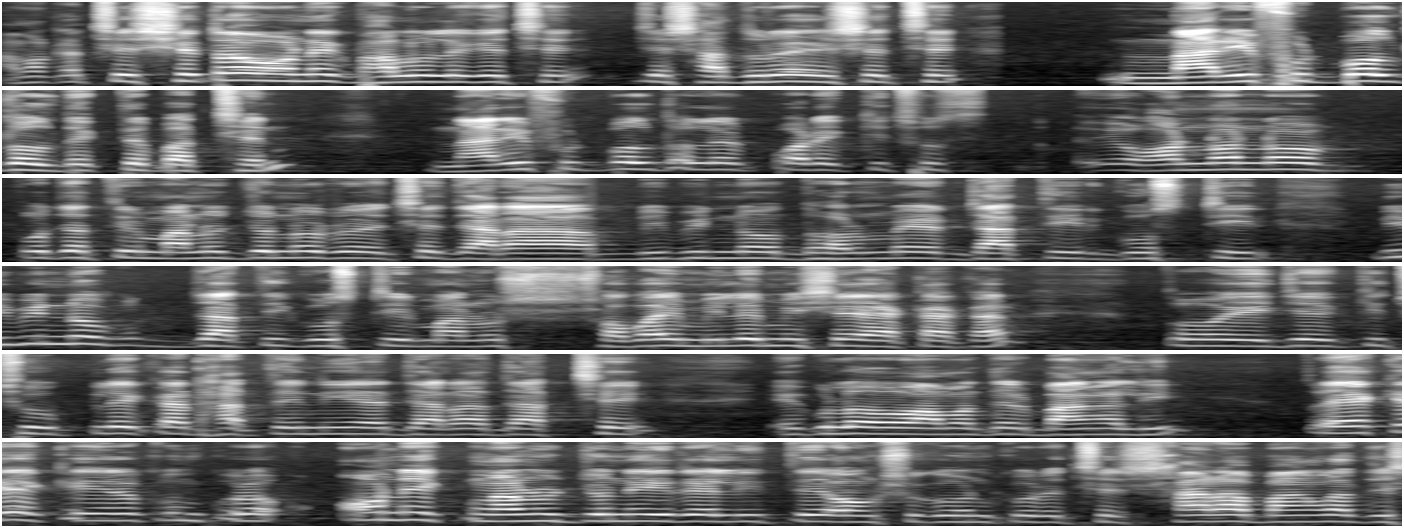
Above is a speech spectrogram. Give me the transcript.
আমার কাছে সেটাও অনেক ভালো লেগেছে যে সাধুরা এসেছে। নারী ফুটবল দল দেখতে পাচ্ছেন। নারী ফুটবল দলের পরে কিছু অন্যান্য প্রজাতির মানুষজনও রয়েছে যারা বিভিন্ন ধর্মের, জাতির, গোষ্ঠীর, বিভিন্ন জাতি গোষ্ঠীর মানুষ সবাই মিলেমিশে একাকার। তো এই যে কিছু প্লে কার্ড হাতে নিয়ে যারা যাচ্ছে, এগুলোও আমাদের বাঙালি। তো একে একে এরকম করে অনেক মানুষজন এই র্যালিতে অংশগ্রহণ করেছে। সারা বাংলাদেশ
